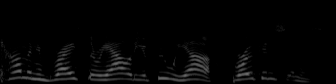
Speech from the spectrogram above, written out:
Come and embrace the reality of who we are broken sinners,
